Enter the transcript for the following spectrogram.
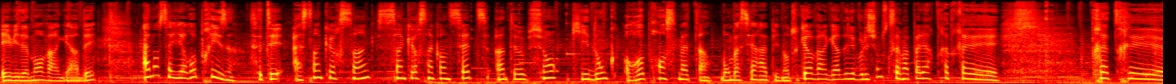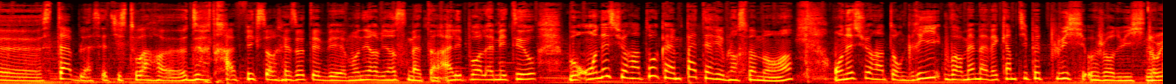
Évidemment, on va regarder. Ah non, ça y est, reprise. C'était à 5h05, 5h57, interruption qui donc reprend ce matin. Bon bah c'est rapide. En tout cas, on va regarder l'évolution parce que ça m'a pas l'air très très très très euh, stable cette histoire euh, de trafic sur le réseau TBM. On y revient ce matin. Allez pour la météo. Bon, on est sur un temps quand même pas terrible en ce moment. Hein. On est sur un temps gris, voire même avec un petit peu de pluie aujourd'hui. Oui,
